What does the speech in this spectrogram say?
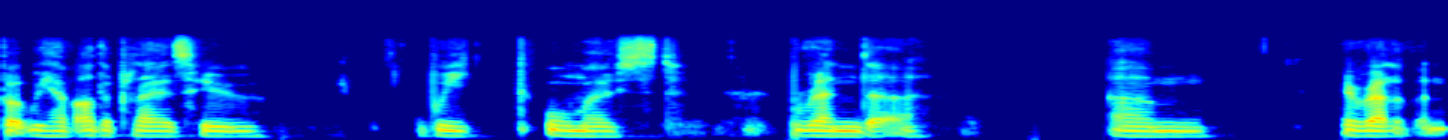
but we have other players who we almost render um, irrelevant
